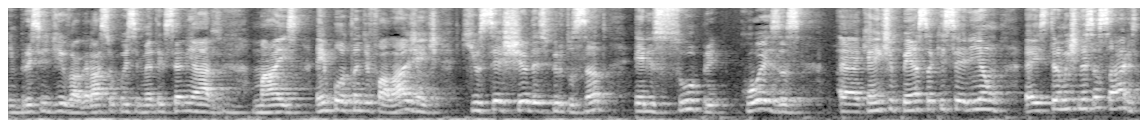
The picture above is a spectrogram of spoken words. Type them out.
imprescindível, a graça e o conhecimento tem que ser alinhados. Mas é importante falar, gente, que o ser cheio do Espírito Santo, ele supre coisas é, que a gente pensa que seriam é, extremamente necessárias.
